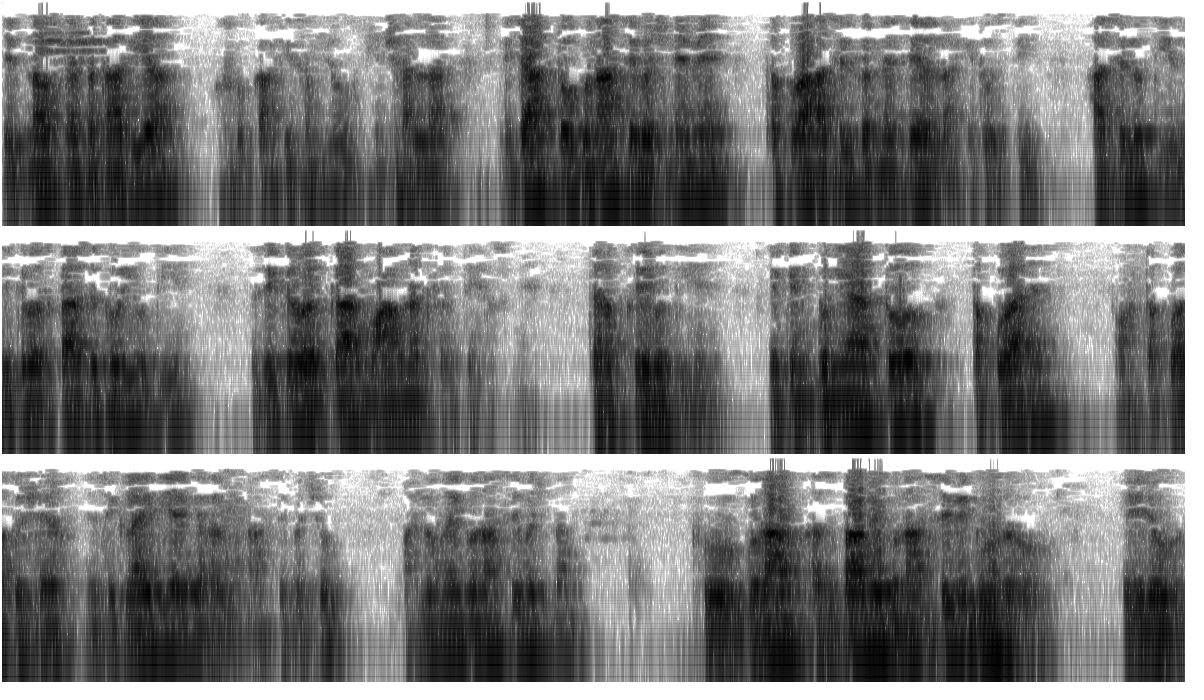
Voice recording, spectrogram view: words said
جتنا اس نے بتا دیا، اس کو کافی سمجھو۔ انشاءاللہ، نجات تو گناہ سے بچنے میں، تقوی حاصل کرنے سے اللہ کی دوستی حاصل ہوتی ہے۔ ذکر و اذکار سے تھوڑی ہوتی ہے۔ ذکر و اذکار معاونت کرتے ہیں اس میں، ترقی ہوتی ہے۔ لیکن بنیاد تو تقوا ہے اور تقوا تو شیخ نے سکھلائی دیا کہ ہر گناہ سے بچو، معلوم ہے گناہ سے بچنا۔ تو گناہ، اسباب گناہ سے بھی دور رہو۔ یہ جو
